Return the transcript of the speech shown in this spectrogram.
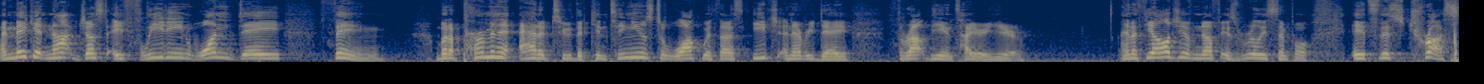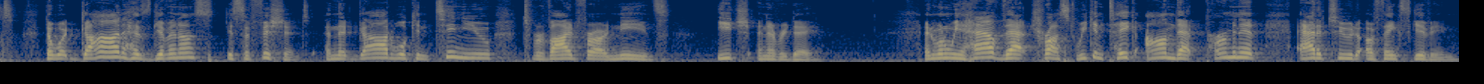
and make it not just a fleeting one day thing, but a permanent attitude that continues to walk with us each and every day throughout the entire year. And a theology of enough is really simple it's this trust that what God has given us is sufficient and that God will continue to provide for our needs each and every day. And when we have that trust, we can take on that permanent attitude of thanksgiving.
